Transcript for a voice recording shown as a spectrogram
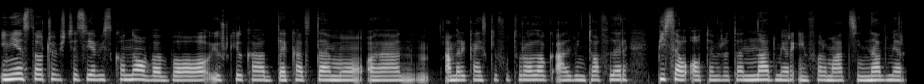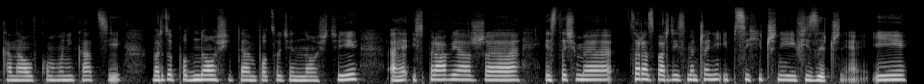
I nie jest to oczywiście zjawisko nowe, bo już kilka dekad temu e, amerykański futurolog Alvin Toffler pisał o tym, że ten nadmiar informacji, nadmiar kanałów komunikacji bardzo podnosi tempo codzienności e, i sprawia, że jesteśmy coraz bardziej zmęczeni i psychicznie, i fizycznie. I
